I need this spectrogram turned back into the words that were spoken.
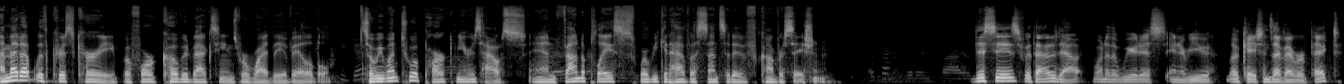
I met up with Chris Curry before COVID vaccines were widely available. So we went to a park near his house and found a place where we could have a sensitive conversation. This is, without a doubt, one of the weirdest interview locations I've ever picked,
